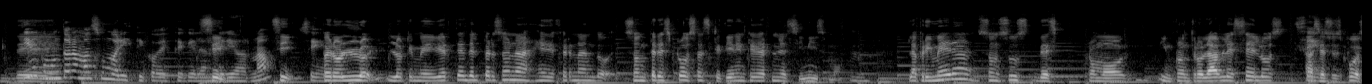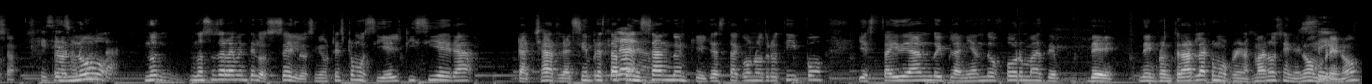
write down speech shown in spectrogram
de- Tiene como un tono más humorístico este que el Sí, anterior, ¿no? Sí, Sí. pero lo, lo que me divierte del personaje de Fernando son tres cosas que tienen que ver con el cinismo. Mm, La primera son sus des- como incontrolables celos Sí. hacia su esposa. que Pero no, no, no son solamente los celos, sino que es como si él quisiera cacharla. Él siempre está Claro. pensando en que ella está con otro tipo y está ideando y planeando formas de, de- de encontrarla como con las manos en el hombre, Sí. ¿no?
